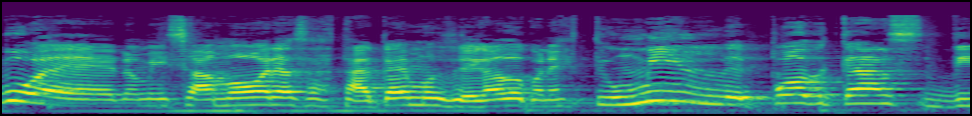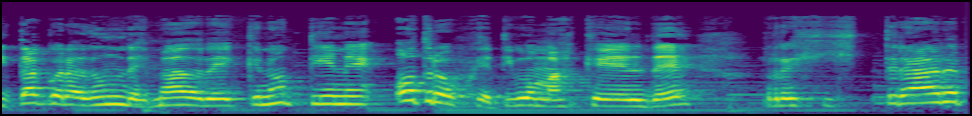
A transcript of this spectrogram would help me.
Bueno, mis amoras, hasta acá hemos llegado con este humilde podcast Bitácora de un desmadre que no tiene otro objetivo más que el de registrar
